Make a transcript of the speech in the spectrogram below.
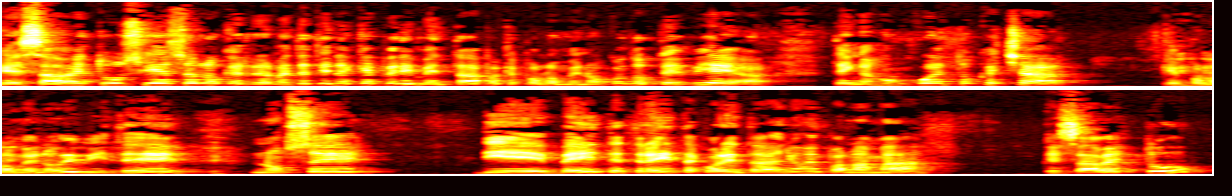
¿Qué sabes tú si eso es lo que realmente tienes que experimentar para que por lo menos cuando estés vieja tengas un cuento que echar? Que por lo menos viviste, no sé, 10, 20, 30, 40 años en Panamá. ¿Qué sabes tú?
